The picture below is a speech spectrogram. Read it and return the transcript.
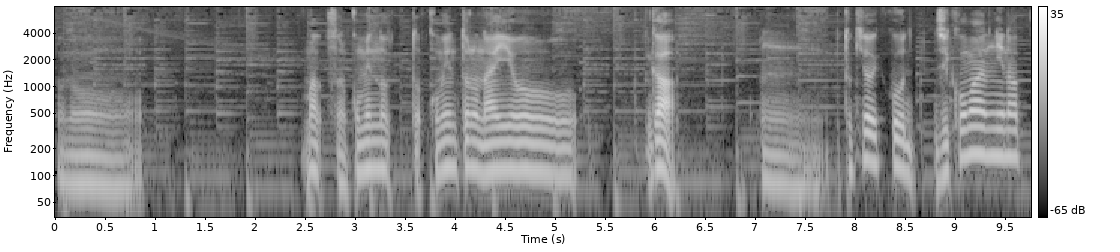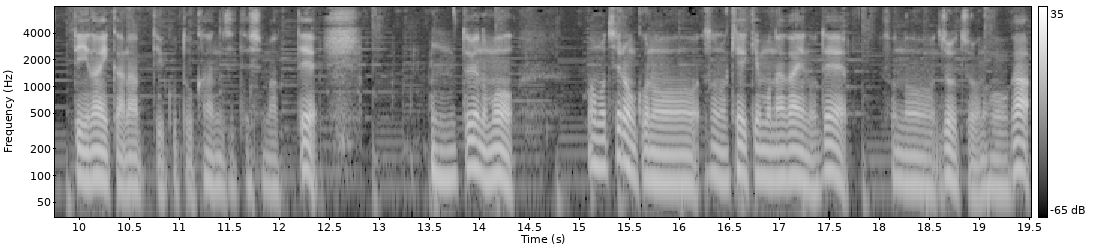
そのまあそのコメントコメントの内容がうん時々こう自己満になっていないかなっていうことを感じてしまって、うん、というのもまあ、もちろんこのその経験も長いのでその上長の方が、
